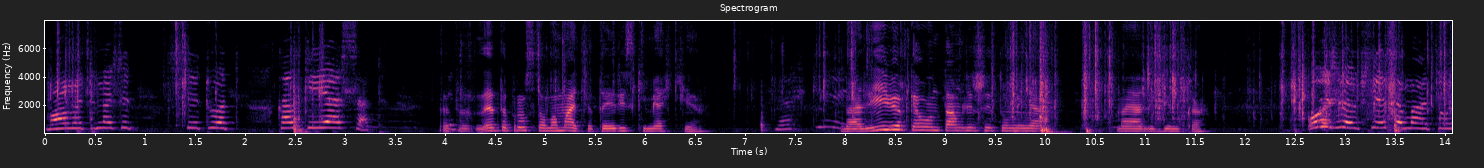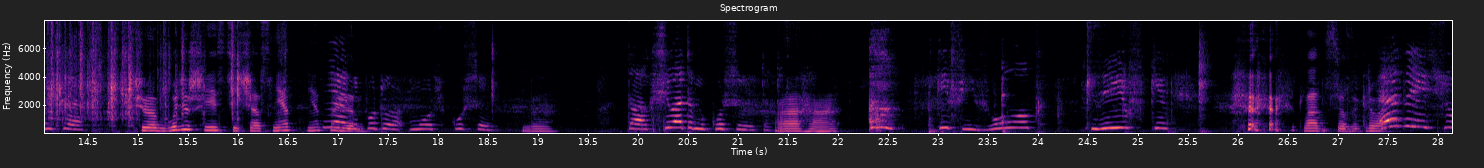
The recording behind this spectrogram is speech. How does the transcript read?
Мама, это все тут как ясат. Это, это просто ломать. Это ириски мягкие. Мягкие. Да, ливерка вон там лежит у меня. Моя любимка. Боже, все самая тонкая. Че, будешь есть сейчас? Нет? Нет, Я не наверное? буду, может, кушать. Да. Так, сегодня мы кушаем это. Ага. Кефирок, сливки. Ладно, все, закрывай. Это еще.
